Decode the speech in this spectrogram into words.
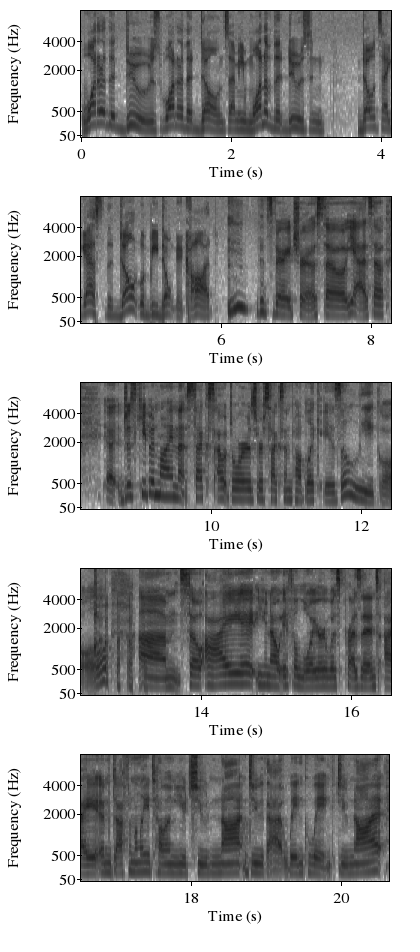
What are the do's? What are the don'ts? I mean, one of the do's and don'ts, I guess, the don't would be don't get caught. That's very true. So, yeah, so uh, just keep in mind that sex outdoors or sex in public is illegal. um, so, I, you know, if a lawyer was present, I am definitely telling you to not do that. Wink, wink. Do not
